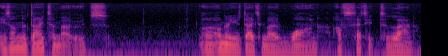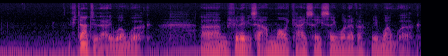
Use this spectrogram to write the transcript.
is on the data modes, I'm going to use data mode 1, I've set it to LAN. If you don't do that, it won't work. Um, if you leave it set on mic, ACC, whatever, it won't work.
